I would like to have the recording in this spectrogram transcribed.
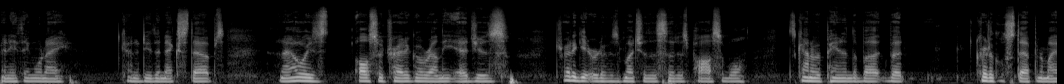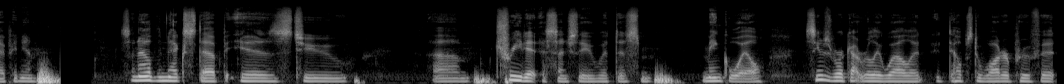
anything when I kind of do the next steps. And I always also try to go around the edges, try to get rid of as much of the soot as possible. It's kind of a pain in the butt, but critical step in my opinion. So now the next step is to um, treat it essentially with this mink oil. It seems to work out really well. It, it helps to waterproof it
